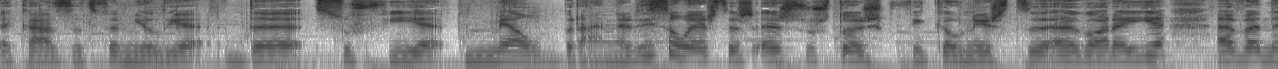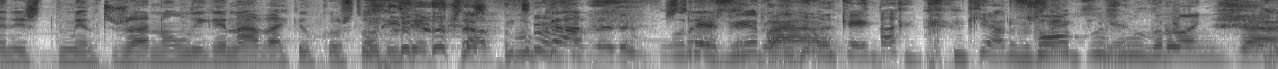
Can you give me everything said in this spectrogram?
a casa de família da Sofia Melbrainer. E são estas as sugestões que ficam neste Agora Ia. A Wanda, neste momento, já não liga nada àquilo que eu estou a dizer, porque está focada na Estou a ver, olha o que, é que, que árvores Todos é os é. medronhos já,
